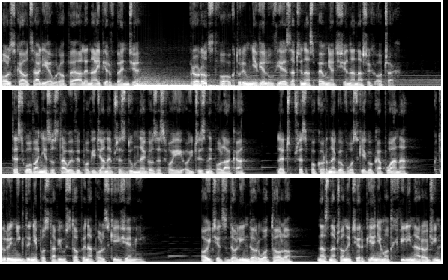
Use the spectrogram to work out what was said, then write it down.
Polska ocali Europę, ale najpierw będzie. Proroctwo, o którym niewielu wie, zaczyna spełniać się na naszych oczach. Te słowa nie zostały wypowiedziane przez dumnego ze swojej ojczyzny Polaka, lecz przez pokornego włoskiego kapłana, który nigdy nie postawił stopy na polskiej ziemi. Ojciec Dolindo Ruotolo, naznaczony cierpieniem od chwili narodzin,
